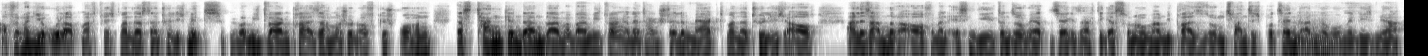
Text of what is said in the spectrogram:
Auch wenn man hier Urlaub macht, kriegt man das natürlich mit. Über Mietwagenpreise haben wir schon oft gesprochen. Das Tanken dann, bleiben wir beim Mietwagen an der Tankstelle, merkt man natürlich auch. Alles andere auch, wenn man essen geht und so. Wir hatten es ja gesagt, die Gastronomen haben die Preise so um 20 Prozent mhm. angehoben in diesem Jahr.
